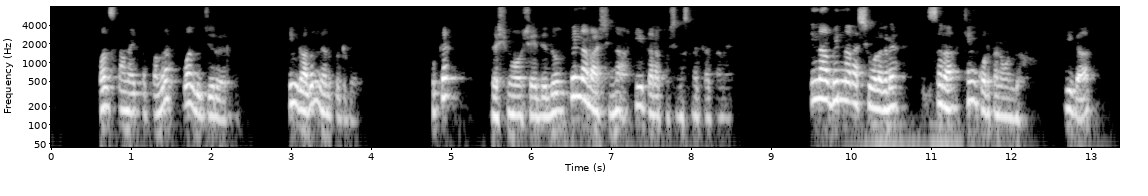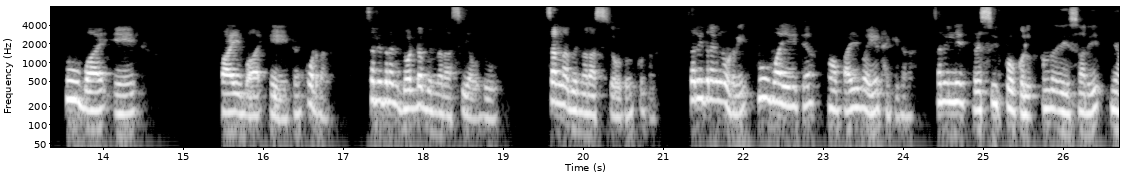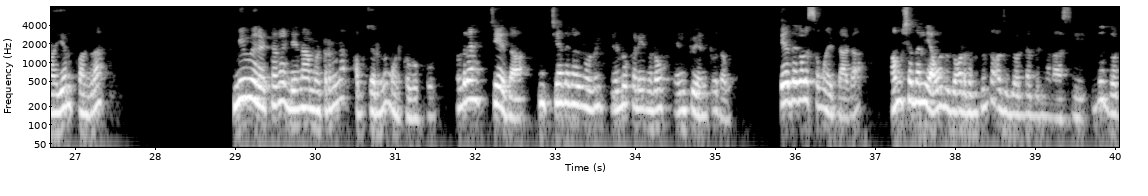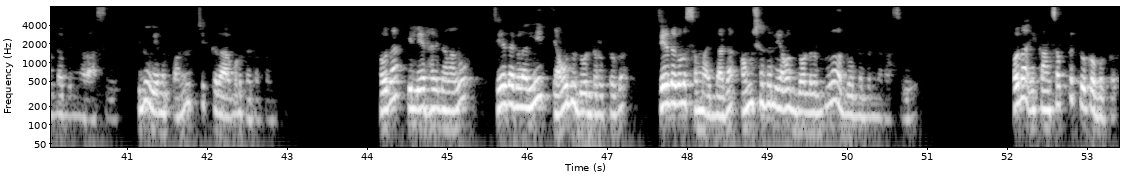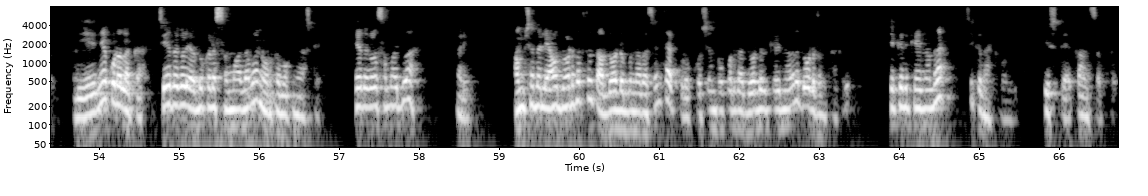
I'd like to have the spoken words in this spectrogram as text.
ಒಂದು ಸ್ಥಾನ ಇತ್ತಪ್ಪ ಅಂದ್ರೆ ಒಂದು ಜೀರೋ ಇರ್ಬೇಕು. ಹಿಂಗಾದ್ರೂ ನೆನಪಿಟ್ಕೊಳ್ಳಿ ಓಕೆ? ದಶಮವಂಶ ಇದ್ದಿದ್ದು, ಭಿನ್ನ ರಾಶಿನ ಈ ತರ ಕ್ವಶನ್ಸ್ನ ಕೇಳ್ತಾನೆ. ಇನ್ನ ಭಿನ್ನ ರಾಶಿ ಒಳಗಡೆ ಸರ ಹಿಂಗ್ ಕೊಡ್ತಾನೆ ಒಂದು? ಈಗ two by eight five by eight ಅಂತ ಕೊಡ್ತಾನೆ. ಸರ್ ಇದ್ರಾಗ ದೊಡ್ಡ ಭಿನ್ನ ರಾಶಿ ಯಾವುದು? ಸಣ್ಣ ಭಿನ್ನ ರಾಶಿ ಯಾವುದು ಅಂತ ಕೊಡ್ತಾನೆ. ಸರ್ ಇದ್ರಾಗ ನೋಡ್ರಿ two by eight five by eight ಹಾಕಿದಾನೆ sir, ಇಲ್ಲಿ ರೆಸಿಪೋಕಲ್ ಅಂದ್ರೆ ಸಾರಿ ಏನಪ್ಪ ಅಂದ್ರೆ ನ್ಯೂಮಿನೇಟರ್ ಡಿನಾಮಿನೇಟರ್ನ ಅಬ್ಸರ್ವ್ ಮಾಡ್ಕೋಬೇಕು. ಅಂದ್ರೆ ಛೇದ. ಈ ಛೇದಗಳು ನೋಡ್ರಿ, ಎರಡು ಕಡೆ ಏನದು ಎಂಟು ಎಂಟು ಅದಾವೆ. ಛೇದಗಳು ಸಮ ಇದ್ದಾಗ ಅಂಶದಲ್ಲಿ ಯಾವುದು ದೊಡ್ಡದಿರ್ತದೋ ಅದು ದೊಡ್ಡ ಭಿನ್ನ ರಾಶಿ, ಇದು ದೊಡ್ಡ ಭಿನ್ನ ರಾಶಿ, ಇದು ಏನಪ್ಪಾ ಅಂದ್ರೆ ಚಿಕ್ಕದಾಗ್ಬಿಡ್ತದೆ ಹೌದಾ? ಇಲ್ಲಿ ಏನು ಹೇಳಿದ ನಾನು? ಛೇದಗಳಲ್ಲಿ ಯಾವುದು ದೊಡ್ಡ ಇರ್ತದೋ ಛೇದಗಳು ಸಮ ಇದ್ದಾಗ ಅಂಶದಲ್ಲಿ ಯಾವ್ದು ದೊಡ್ಡದಿರ್ತದೋ ಅದು ದೊಡ್ಡ ಭಿನ್ನ ರಾಶಿ. ಹೌದಾ? ಈ ಕಾನ್ಸೆಪ್ಟ್ ತಿಳ್ಕೊಬೇಕು. ಅದು ಏನೇ ಕೊಡಲಕ್ಕ ಛೇದಗಳು ಎರಡು ಕಡೆ ಸಮ ಅದಾವ ನೋಡ್ಕೋಬೇಕು ನೀವು ಅಷ್ಟೇ. ಛೇದಗಳು ಸಮ ಇದ್ವಾ? ನೋಡಿ. ಅಂಶದಲ್ಲಿ ಯಾವ್ದು ದೊಡ್ಡದಿರ್ತದೆ ಅದು ದೊಡ್ಡ ಭಿನ್ನ ರಾಶಿ ಅಂತ ಹಾಕ್ಬಿಡು. ಕ್ವಶನ್ ಪೇಪರ್ದಾಗ ದೊಡ್ಡದು ಕೇಳಿದ್ರೆ ದೊಡ್ಡದಂತ ಹಾಕ್ರಿ ಚಿಕ್ಕದ ಕೇಳಿದ್ರೆ ಚಿಕ್ಕದ ಹಾಕ್ಬೋದು ಇಷ್ಟೇ ಕಾನ್ಸೆಪ್ಟ್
